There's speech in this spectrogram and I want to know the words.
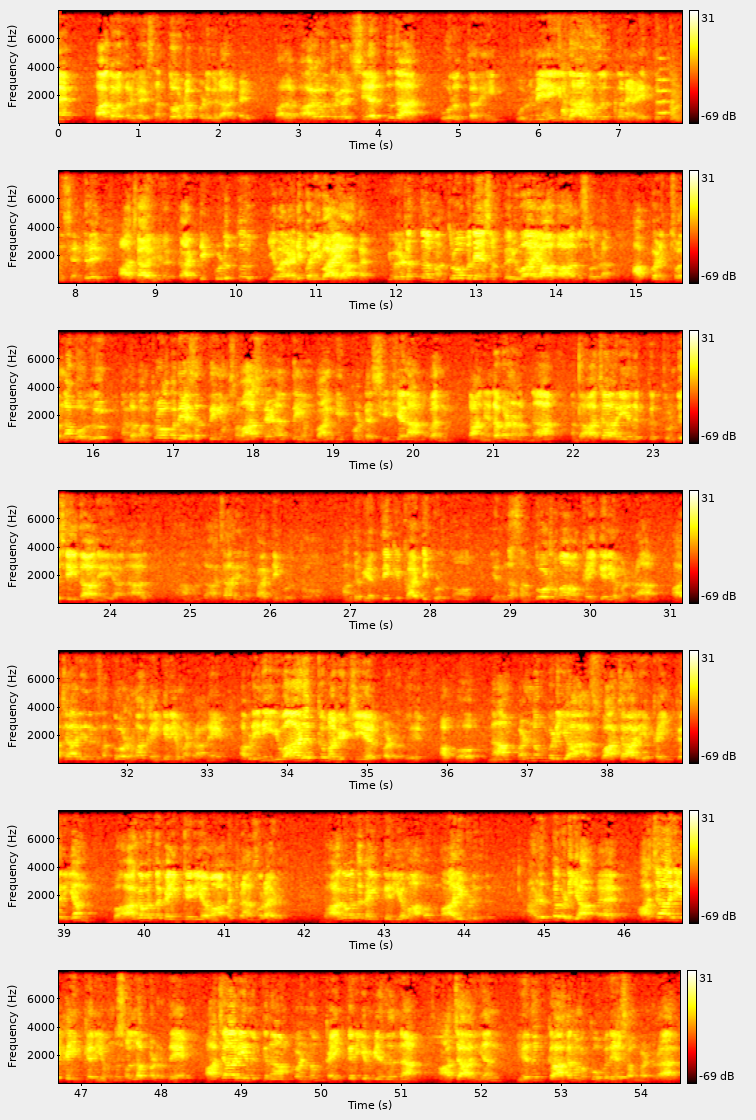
பாகவதர்கள் சந்தோஷப்படுகிறார்கள். பல பாகவதர்கள் சேர்ந்துதான் ஒருத்தனை உண்மையே இல்லாத ஒருத்தனை அழைத்துக் கொண்டு சென்று ஆச்சாரியர் காட்டிக் கொடுத்து இவர் அடிபணிவாயாக இவரிடத்துல மந்திரோபதேசம் பெறுவாயாகான்னு சொல்றார். அப்படி சொன்னபோது அந்த மந்திரோபதேசத்தையும் சமாஸ்திரணத்தையும் வாங்கி கொண்ட சிஷியனானவன் தான் என்ன பண்ணணும்னா அந்த ஆச்சாரியனுக்கு தொண்டு செய்தானேயானால் நாம் அந்த ஆச்சாரியனை காட்டி கொடுத்தோம். அந்த வியக்திக்கு காட்டி கொடுத்தோம் என்ன சந்தோஷமா அவன் கைங்கரியம் பண்றான் ஆச்சாரியனுக்கு சந்தோஷமா கைங்கரியம் பண்றானே அப்படின்னு இவாளுக்கு மகிழ்ச்சி ஏற்படுறது அப்போ நாம் பண்ணும்படியான சுவாச்சாரிய கைங்கரியம் பாகவத கைங்கரியமாக டிரான்ஸ்பர் ஆயிடுது பாகவத கைங்கரியமாக மாறிவிடுது அடுத்தபடியாக ஆச்சாரிய கைங்கரியம்னு சொல்லப்படுறது ஆச்சாரியனுக்கு நாம் பண்ணும் கைங்கரியம் எதுன்னா ஆச்சாரியன் எதுக்காக நமக்கு உபதேசம் பண்றார்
